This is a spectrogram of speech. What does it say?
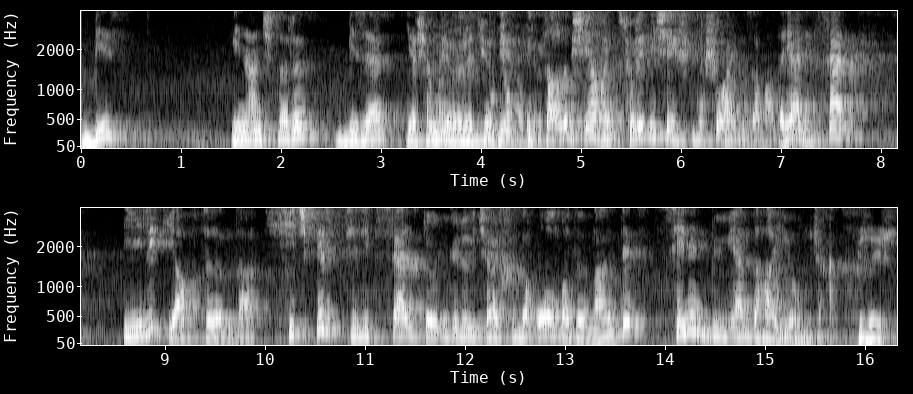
Biz inançları bize yaşamayı öğretiyor Bu diye çok alıyoruz. iddialı bir şey ama söylediğin şey bu şu aynı zamanda. Yani sen iyilik yaptığında hiçbir fiziksel döngünün içerisinde olmadığın halde senin bünyen daha iyi olacak. Yüzde yüz.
